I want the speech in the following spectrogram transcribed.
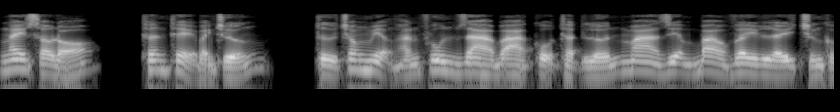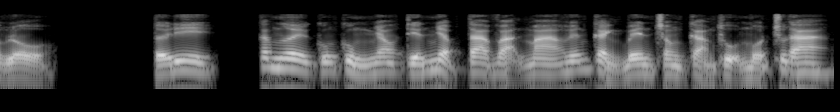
ngay sau đó, thân thể bành trướng, từ trong miệng hắn phun ra ba cổ thật lớn ma diễm bao vây lấy trứng khổng lồ. Tới đi, các ngươi cũng cùng nhau tiến nhập ta vạn ma huyễn cảnh bên trong cảm thụ một chút ta.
